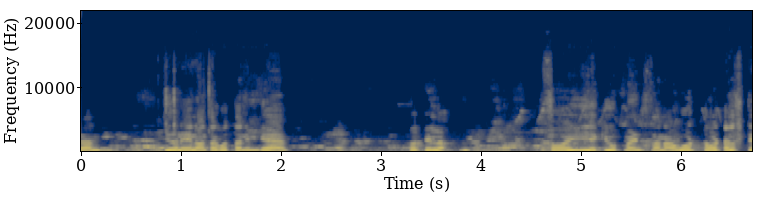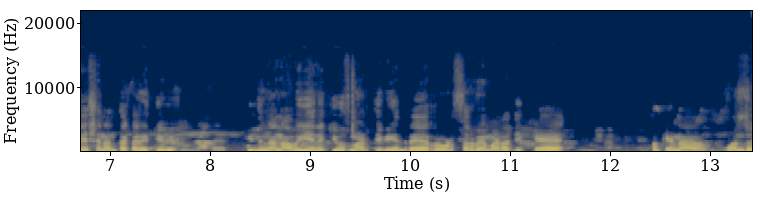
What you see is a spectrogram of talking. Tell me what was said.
ಡನ್ ಇದನ್ನೇನು ಅಂತ ಗೊತ್ತಾ ನಿಮಗೆ? ಗೊತ್ತಿಲ್ಲ. ಸೊ ಈ ಎಕ್ವಿಪ್ಮೆಂಟ್ಸ್ನ ನಾವು ಟೋಟಲ್ ಸ್ಟೇಷನ್ ಅಂತ ಕರಿತೀವಿ. ಇದನ್ನ ನಾವು ಏನಕ್ಕೆ ಯೂಸ್ ಮಾಡ್ತೀವಿ ಅಂದರೆ ರೋಡ್ ಸರ್ವೆ ಮಾಡೋದಿಕ್ಕೆ. ಓಕೆನಾ ಒಂದು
